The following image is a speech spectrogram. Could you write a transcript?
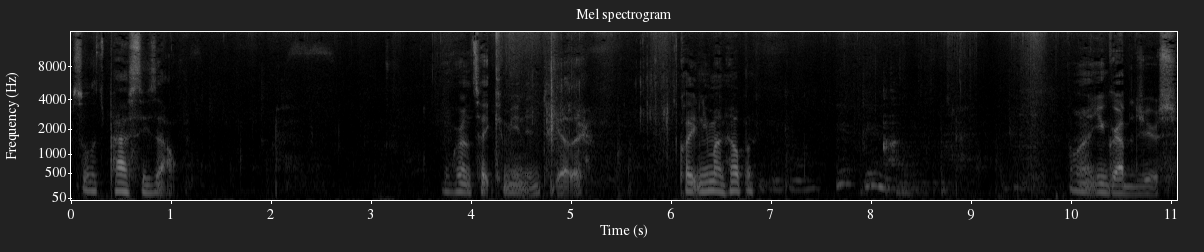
So let's pass these out. We're going to take communion together. Clayton, you mind helping? Why don't you grab the juice?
